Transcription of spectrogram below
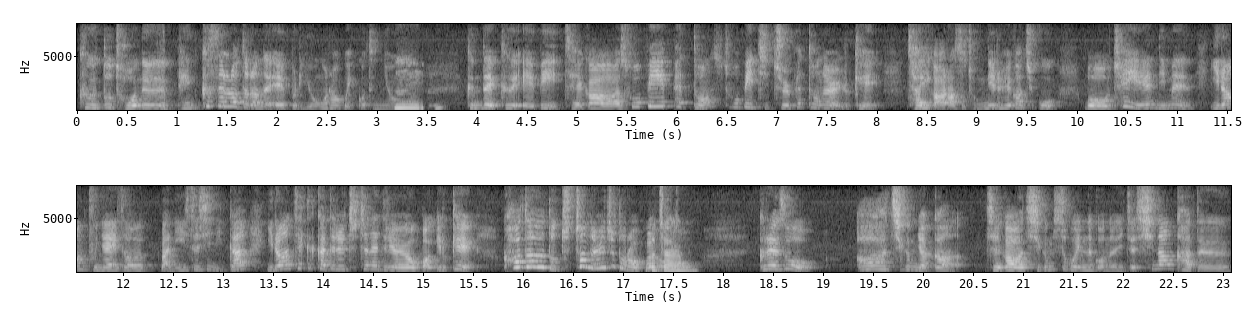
그 또 저는 뱅크 샐러드라는 앱을 이용을 하고 있거든요. 음, 근데 그 앱이 제가 소비 패턴, 소비 지출 패턴을 이렇게 자기가 알아서 정리를 해가지고 뭐 최예은님은 이런 분야에서 많이 있으시니까 이런 체크카드를 추천해드려요. 막 이렇게 카드도 추천을 해주더라고요. 맞아요. 그래서 아 지금 약간 제가 지금 쓰고 있는 거는 이제 신한카드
